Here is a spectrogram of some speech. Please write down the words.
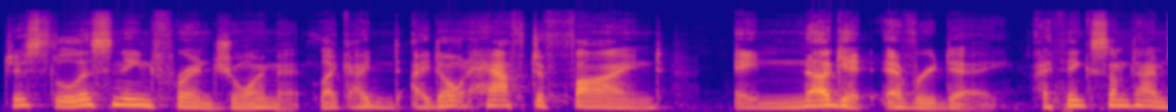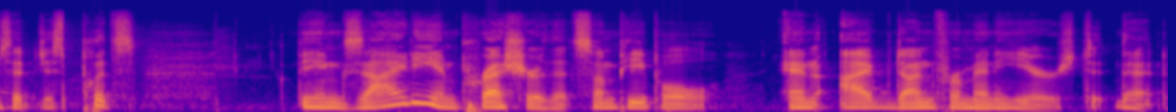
just listening for enjoyment. Like I I don't have to find a nugget every day. I think sometimes it just puts the anxiety and pressure that some people and I've done for many years to, that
